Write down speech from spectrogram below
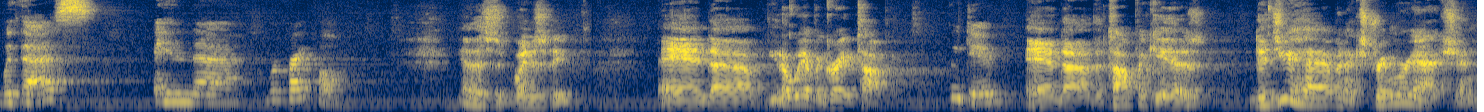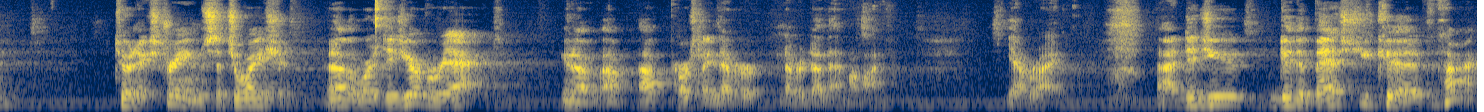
with us, and uh, we're grateful. Yeah, this is Wednesday, and uh, you know we have a great topic, We do. and uh, the topic is: Did you have an extreme reaction to an extreme situation? In other words, did you ever react? You know, I, I've personally never never done that in my life. Yeah, right. Uh, did you do the best you could at the time?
